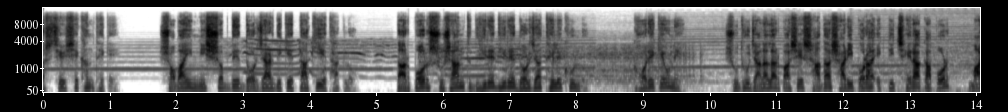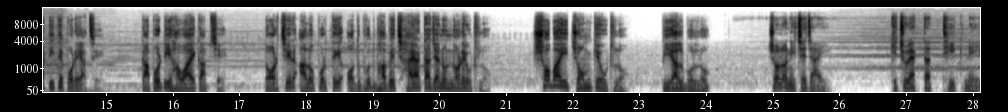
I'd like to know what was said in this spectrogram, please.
আসছে সেখান থেকে। সবাই নিঃশব্দে দরজার দিকে তাকিয়ে থাকল। তারপর সুশান্ত ধীরে ধীরে দরজা ঠেলে খুলল। ঘরে কেউ নেই। শুধু জানালার পাশে সাদা শাড়ি পরা একটি ছেঁড়া কাপড় মাটিতে পড়ে আছে। কাপড়টি হাওয়ায় কাঁপছে। টর্চের আলো পড়তে অদ্ভুতভাবে ছায়াটা যেন নড়ে উঠল। সবাই চমকে উঠল। পিয়াল বলল চলো নিচে যাই। কিছু একটা ঠিক নেই।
